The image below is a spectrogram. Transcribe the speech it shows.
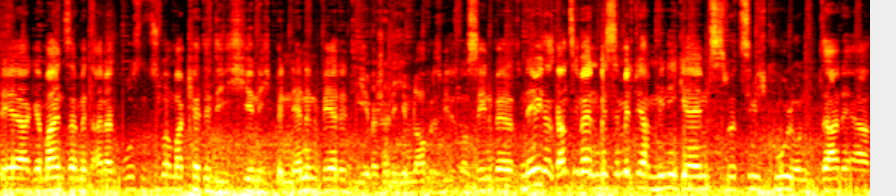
der gemeinsam mit einer großen Supermarktkette, die ich hier nicht benennen werde, die ihr wahrscheinlich im Laufe des Videos noch sehen werdet, nehme ich das ganze Event ein bisschen mit. Wir haben Minigames, es wird ziemlich cool und da der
